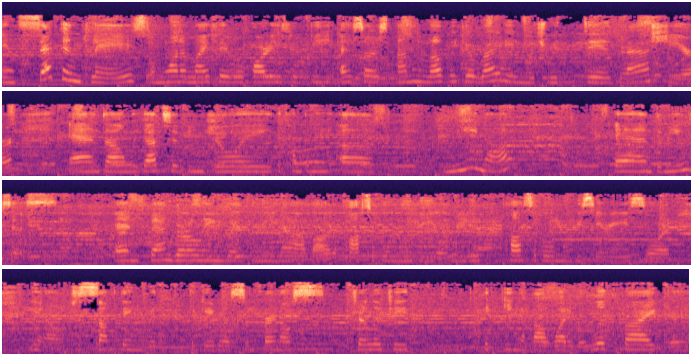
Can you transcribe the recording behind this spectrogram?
In second place, one of my favorite parties would be SR's I'm in Love with Your Writing, which we did last year. And um, we got to enjoy the company of Nina and the muses and fangirling with Nina about a possible movie or maybe a possible movie series or you know just something with the Gabriel's Infernos trilogy thinking about what it would look like and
